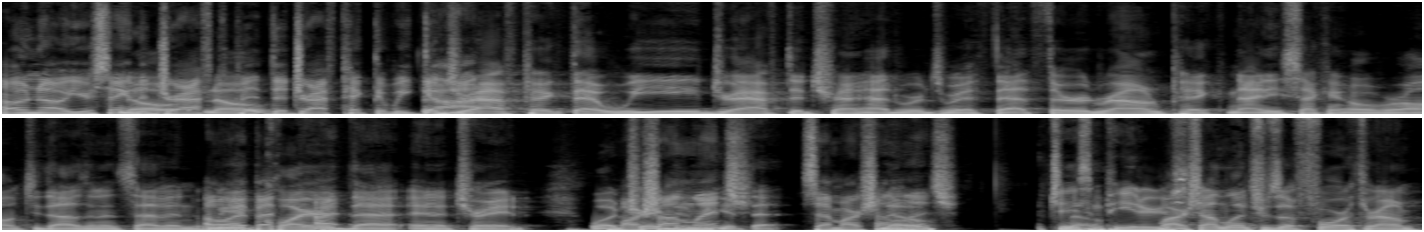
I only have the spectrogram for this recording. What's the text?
Oh no, you're saying No, the draft no. pick, the draft pick that we got. The draft pick that we drafted Trent Edwards with, that third round pick, 92nd overall in 2007. Oh, we I bet- acquired I- that in a trade. What trade did Lynch. we get that? Is that Marshawn No. Lynch? Jason No. Peters. Marshawn Lynch was a fourth round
